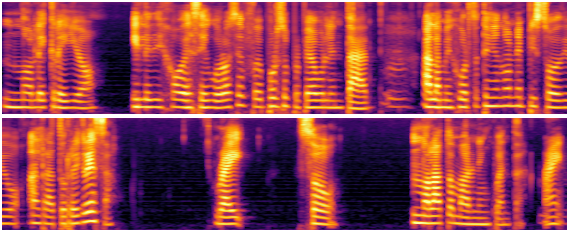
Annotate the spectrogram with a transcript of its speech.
no le creyó y le dijo, de seguro se fue por su propia voluntad. Mm. A lo mejor está teniendo un episodio, al rato regresa. Right? So, no la tomaron en cuenta. Right?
